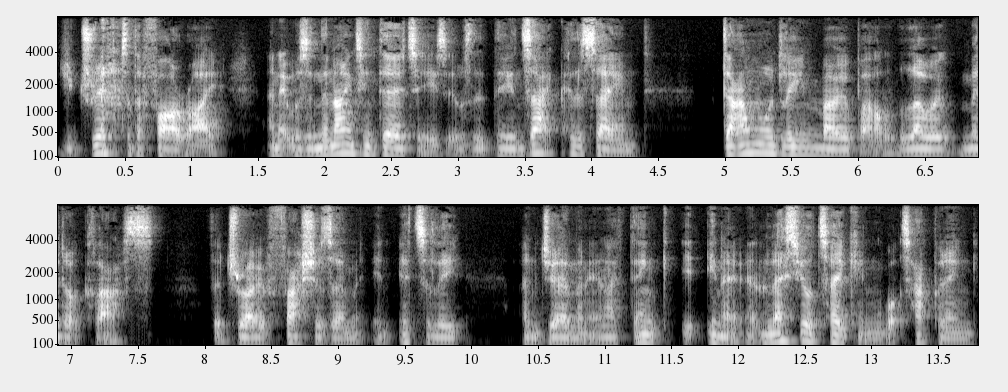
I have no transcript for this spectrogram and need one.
you drift to the far right. And it was in the 1930s, it was the, the exactly the same downwardly mobile lower middle class that drove fascism in Italy and Germany. And I think, you know, unless you're taking what's happening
